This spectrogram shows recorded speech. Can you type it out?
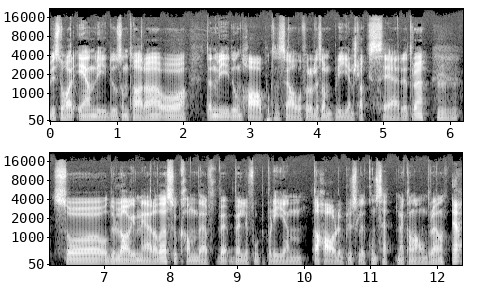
hvis du har én video som tar av, og den videoen har potensial for å liksom bli en slags serie, tror jeg, så, og du lager mer av det, så kan det ve veldig fort bli en Da har du plutselig et konsept med kanalen, tror jeg. da. Ja.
